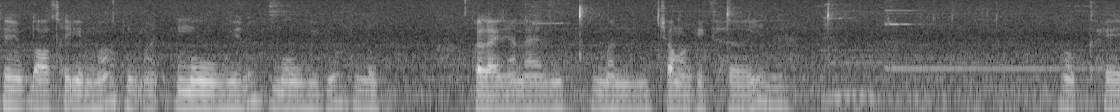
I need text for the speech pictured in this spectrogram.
ចេញដល់ TM មកខ្ញុំអាច move វាណា move វាលុបកន្លែងណាដែលมันចង់ឲ្យគេឃើញណាអូខេ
